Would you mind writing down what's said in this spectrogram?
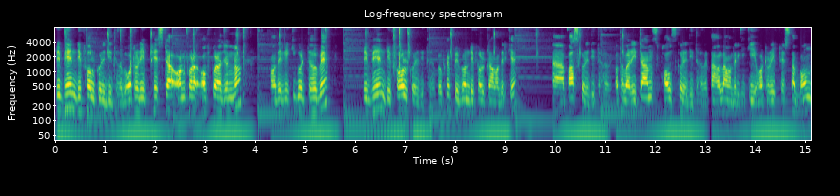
প্রিভেন্ট ডিফল্ট করে দিতে হবে। অটো রিফ্রেশটা অন করা অফ করার জন্য আমাদেরকে কি করতে হবে? প্রিভেন্ট ডিফল্ট করে দিতে হবে ওকে প্রিভেন্ট ডিফল্টটা আমাদেরকে পাস করে দিতে হবে, অথবা রিটার্নস ফলস করে দিতে হবে, তাহলে আমাদেরকে কি অটো রিফ্রেশটা বন্ধ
